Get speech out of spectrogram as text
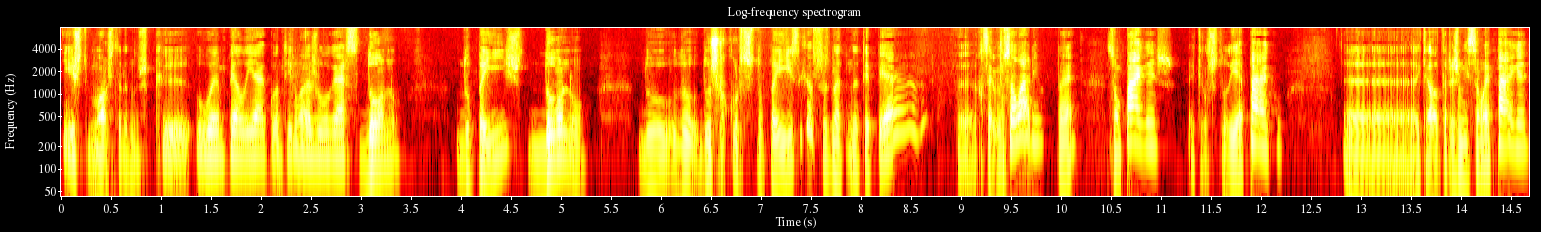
Isto mostra-nos que o MPLA continua a julgar-se dono do país, dono do, do, dos recursos do país. Aquelas pessoas na, na TPA recebem um salário, não é? São pagas, aquele estúdio é pago, aquela transmissão é paga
